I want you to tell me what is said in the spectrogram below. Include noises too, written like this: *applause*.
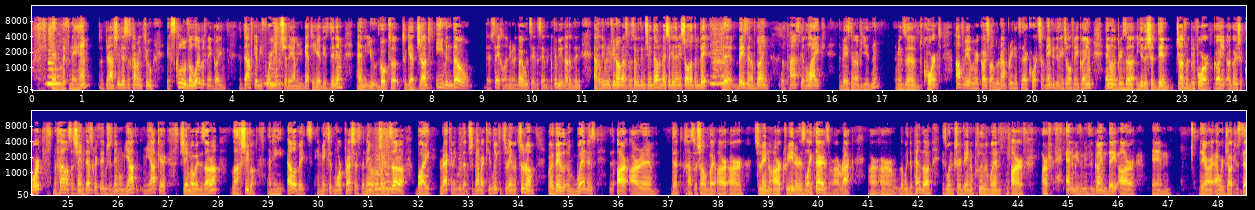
Actually, this is coming to exclude the loy lifnei goyim. The dafka before Yiddish you get to hear these dinim, and you go to, to get judged, even though they're seichel, and even a guy would say the same thing. Even if you know about a specific thing, then he saw that the, the Bezdin of Goyim would pass in like the Bezdin of Yidden, that means a court. To be able to Koshalam do not bring it to their court. So maybe the Nishal Fnei Goyim, anyone that brings a Yiddish din judgment before a Goyish court, Mechalas Hashem, he desecrates Abish's name, Miyaker Shem Aved Zara, Lachshiva. And he elevates, he makes it more precious, the name of Aved Zara, by reckoning with them. Shadamar Ki Likit Tzurein Tzuram, when is our, our, um, that Chas Hashem by our, our Tzurein, our creator is like theirs, or our rock, our, our, that we depend on, is when Kshevenu Plulim, when our, our enemies, it means the Goyim, they are, um, they are our judges.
